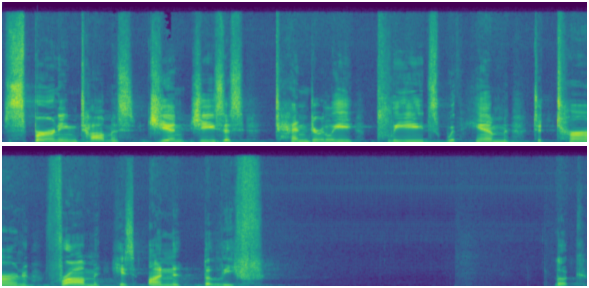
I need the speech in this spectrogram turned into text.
spurning Thomas, Jesus tenderly pleads with him to turn from his unbelief. Look,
